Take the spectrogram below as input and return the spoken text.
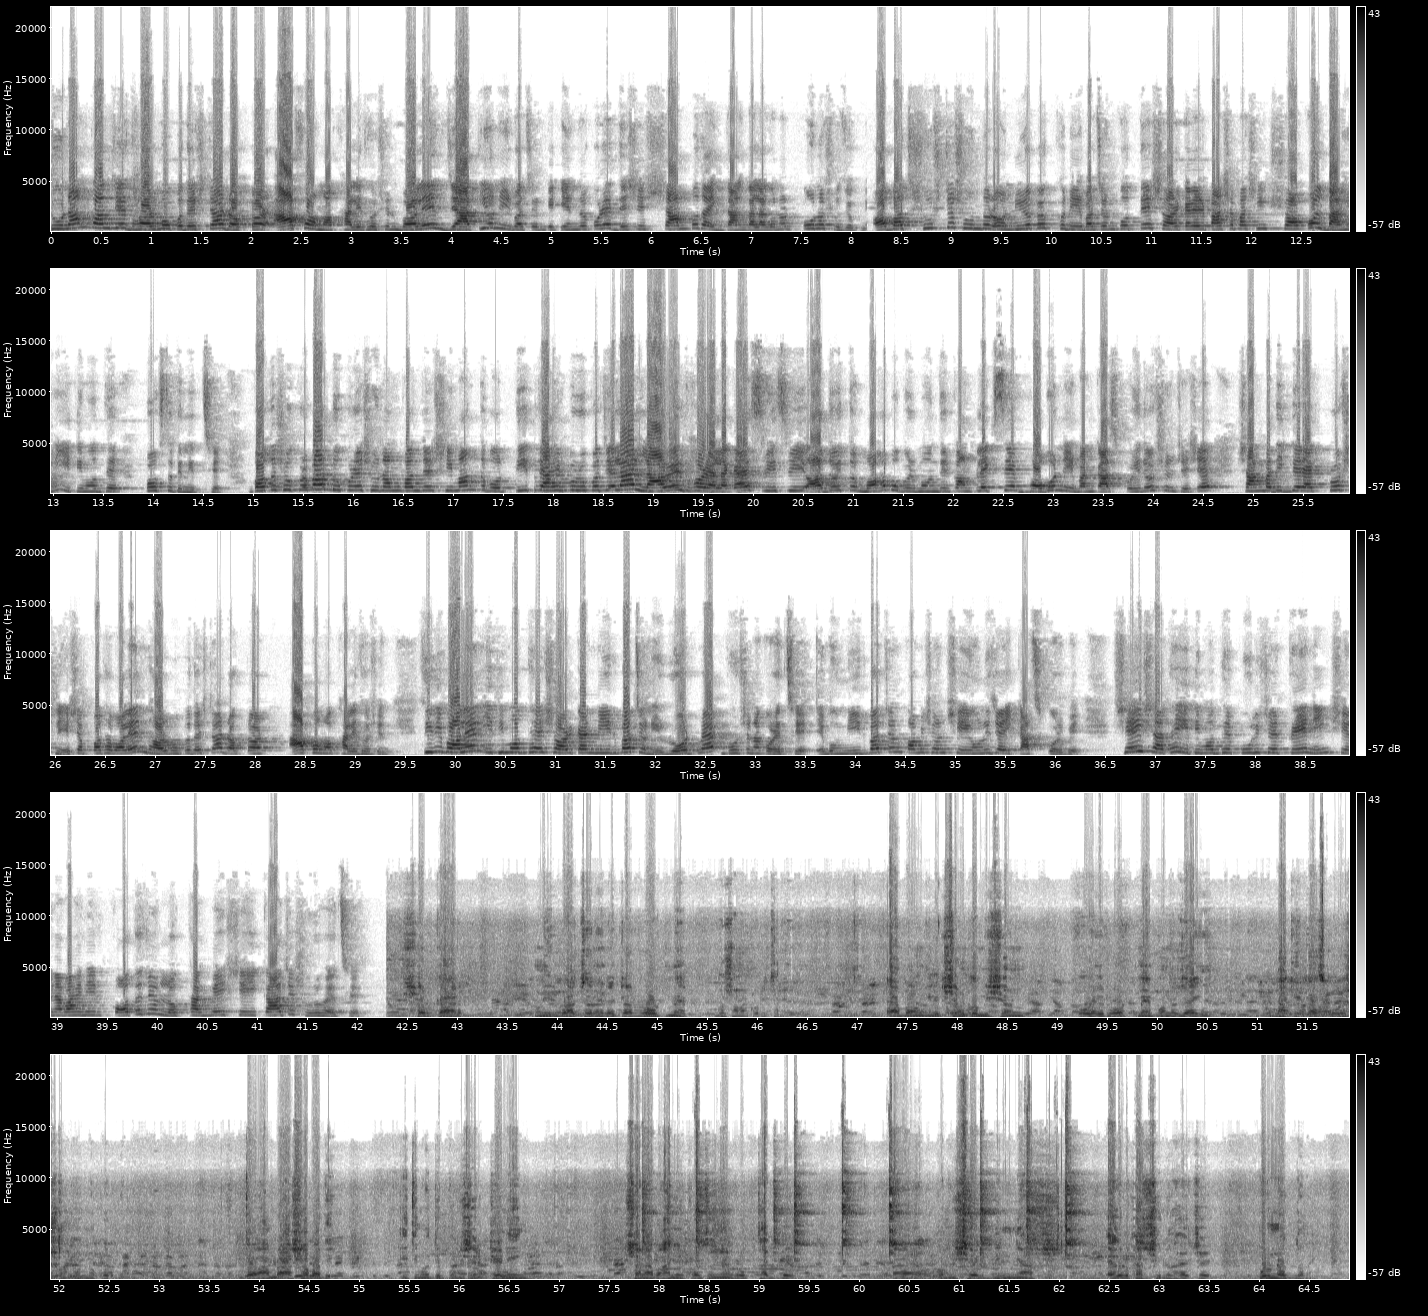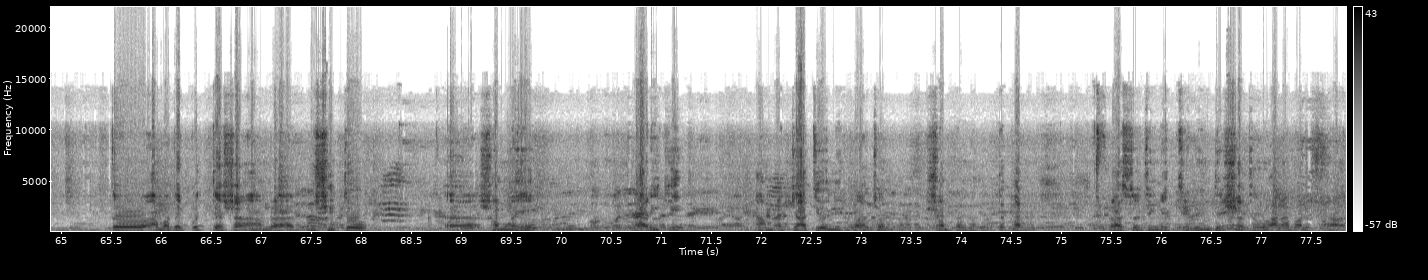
সুনামগঞ্জে ধর্ম উপদেষ্টা ডক্টর আফমা খালিদ হোসেন বলেন, জাতীয় নির্বাচনকে কেন্দ্র করে দেশের সাম্প্রদায়িক দাঙ্গা লাগানোর কোনো সুযোগ নেই। অবাধ, সুষ্ঠু, সুন্দর ও নিরপেক্ষ নির্বাচন করতে সরকারের পাশাপাশি সকল বাহিনী ইতিমধ্যে প্রস্তুতি নিচ্ছে। গত শুক্রবার দুপুরে সুনামগঞ্জের সীমান্তবর্তী তাহিরপুর উপজেলার লাউয়ের ঘর এলাকায় শ্রী শ্রী অদ্বৈত মহাপ্রভুর মন্দির কমপ্লেক্সে ভবন নির্মাণ কাজ পরিদর্শন শেষে সাংবাদিকদের এক প্রশ্নে এসব কথা বলেন ধর্ম উপদেষ্টা ডক্টর আফমা খালিদ হোসেন। তিনি বলেন, ইতিমধ্যে সরকার নির্বাচনী রোডম্যাপ ঘোষণা করেছে এবং নির্বাচন কমিশন সেই অনুযায়ী কাজ করবে। সেই সাথে ইতিমধ্যে পুলিশের ট্রেনিং, সেনাবাহিনীর কতজন লোক থাকবে সেই কাজও শুরু হয়েছে। সরকার নির্বাচনের একটা রোড ম্যাপ ঘোষণা করেছেন। এবং ইলেকশন কমিশন ওই রোড ম্যাপ অনুযায়ী বাকি কাজগুলো সম্পন্ন করবে। তো আমরা আশাবাদী ইতিমধ্যে পুলিশের ট্রেনিং সেনাবাহিনীর কতজন লোক থাকবে পুলিশের বিন্যাস এগুলো কাজ শুরু হয়েছে পূর্ণোদ্যমে। তো আমাদের প্রত্যাশা আমরা আহ, সময়ে তারিখে আমরা জাতীয় নির্বাচন সম্পন্ন করতে পারব। রাজনৈতিক নেতৃবৃন্দের সাথেও আলাপ আলোচনা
